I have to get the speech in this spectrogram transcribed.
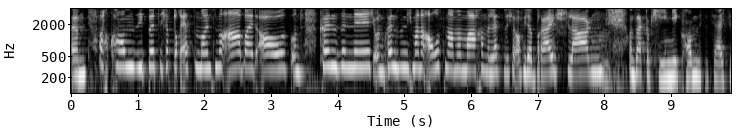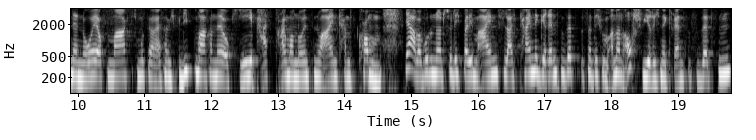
Ähm, ach, kommen Sie bitte, ich habe doch erst um 19 Uhr Arbeit aus und können Sie nicht und können Sie nicht mal eine Ausnahme machen? Dann lässt du dich auch wieder breitschlagen mhm. und sagt, okay, nee, komm, komm, es ist ja, ich bin ja neu auf dem Markt, ich muss ja erstmal mich beliebt machen, ne? Okay, passt, tragen wir um 19 Uhr ein, kann es kommen. Ja, aber wo du natürlich bei dem einen vielleicht keine Grenzen setzt, ist natürlich beim anderen auch schwierig, eine Grenze zu setzen.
